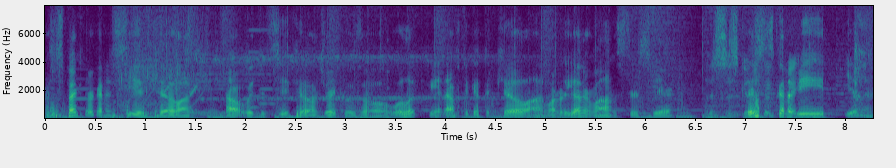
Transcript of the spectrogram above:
I suspect we're going to see a kill on. Oh, we did see a kill on Dracozul. Will it be enough to get the kill on one of the other monsters here? This is gonna. This be is going to be yeah,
